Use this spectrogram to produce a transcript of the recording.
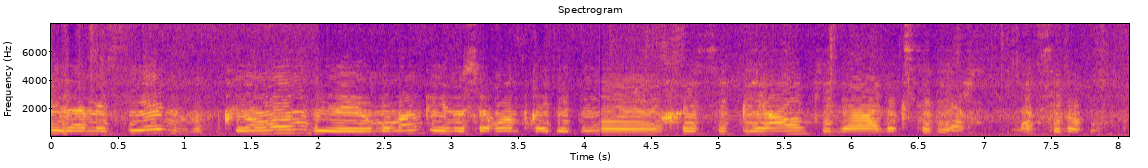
Mesdames, Messieurs, nous vous prions au moment que nous serons près de du récipient qui va à l'extérieur. Merci beaucoup.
